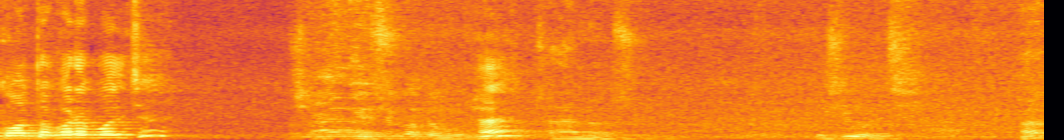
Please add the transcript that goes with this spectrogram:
কত করে বলছে? হ্যাঁ? সাড়ে নশো বেশি বলছি। হ্যাঁ?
